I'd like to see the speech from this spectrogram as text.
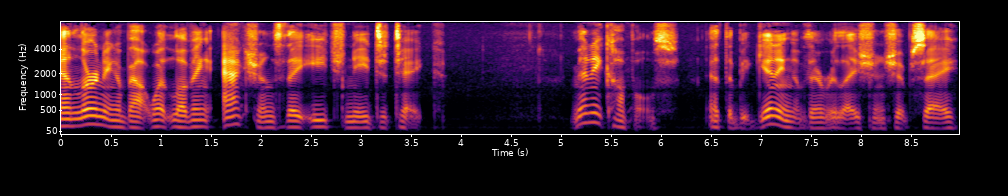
and learning about what loving actions they each need to take. Many couples at the beginning of their relationship say,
